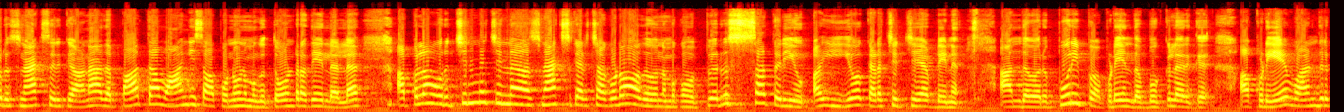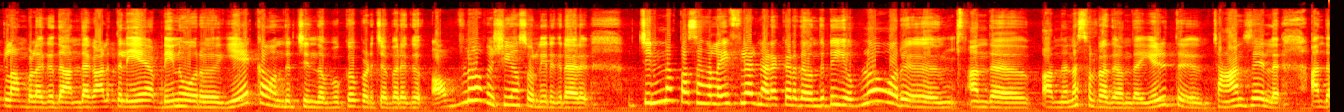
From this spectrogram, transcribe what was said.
ஒரு ஸ்நாக்ஸ் இருக்குது ஆனால் அதை பார்த்தா வாங்கி சாப்பிடணும்னு நமக்கு தோன்றதே இல்லைல்ல. அப்போல்லாம் ஒரு சின்ன சின்ன ஸ்நாக்ஸ் கிடைச்சா கூட அது நமக்கு பெருசாக தெரியும். ஐயோ கிடச்சிடுச்சே அப்படின்னு. அந்த ஒரு பூரிப்பு அப்படியே இந்த புக்கில் இருக்குது அப்படியே வாழ்ந்திருக்கலாம் பிறகுது அந்த காலத்திலேயே அப்படின்னு ஒரு ஏக்கம் வந்துருச்சு இந்த புக்கை படித்த பிறகு. அவ்வளோ விஷயம் சொல்லியிருக்கிறாரு. சின்ன பசங்க லைஃப்பில் நடக்கிறத வந்துட்டு எவ்வளோ ஒரு அந்த அந்த என்ன சொல்கிறது அந்த எழுத்து சான்ஸே இல்லை. அந்த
